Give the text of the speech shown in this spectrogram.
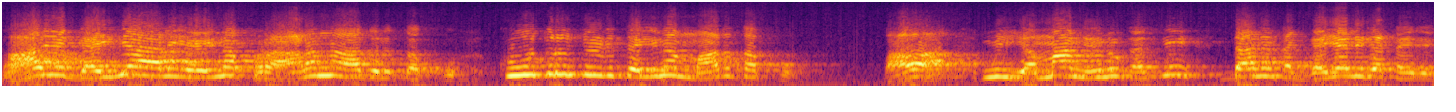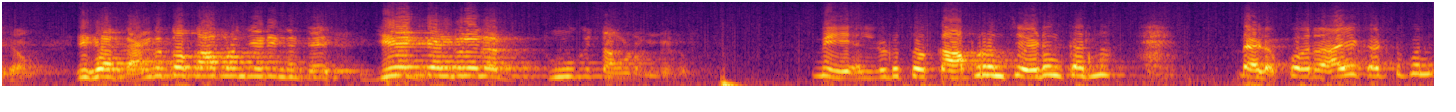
భార్య గయ్యాలి అయిన ప్రాణనాథుడు తప్పు కూతురు తగిన మాట తప్పు. బావా మీ అమ్మ నేను కలిసి దాన్ని ఇంత గయ్యాలిగా తయారు చేశాం. ఇక గంగతో కాపురం చేయడం కంటే ఏ గంగలో తూకి తవ్వడం లేదు మీ ఎల్లుడితో కాపురం చేయడం కన్నా మెడకో రాయి కట్టుకుని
